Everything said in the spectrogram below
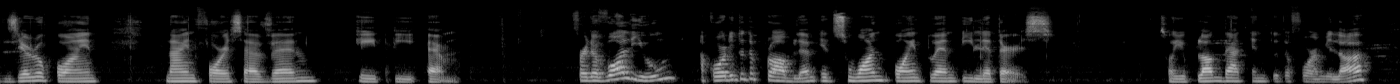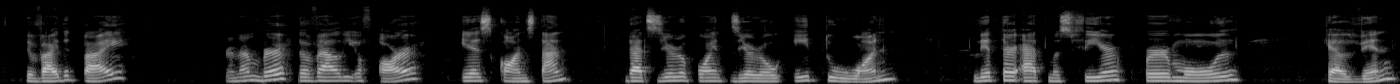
0 0.947 ATM. For the volume, according to the problem, it's 1.20 liters. So you plug that into the formula. Divided by, remember, the value of R is constant. That's 0 0.0821 liter atmosphere per mole Kelvin.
